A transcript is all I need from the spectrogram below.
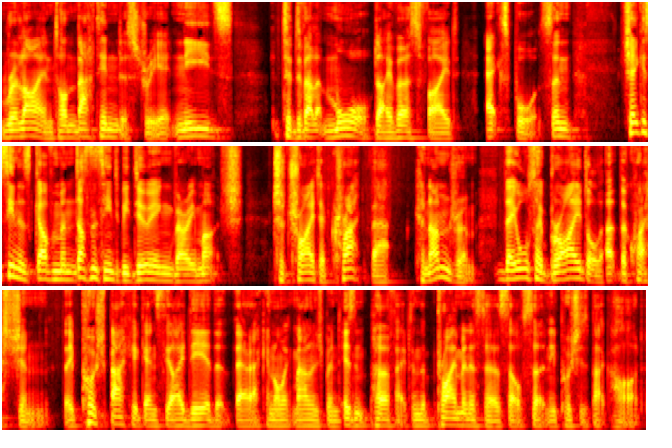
reliant on that industry. It needs to develop more diversified exports. And Sheikh Hasina's government doesn't seem to be doing very much to try to crack that conundrum. They also bridle at the question. They push back against the idea that their economic management isn't perfect, and the Prime Minister herself certainly pushes back hard.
